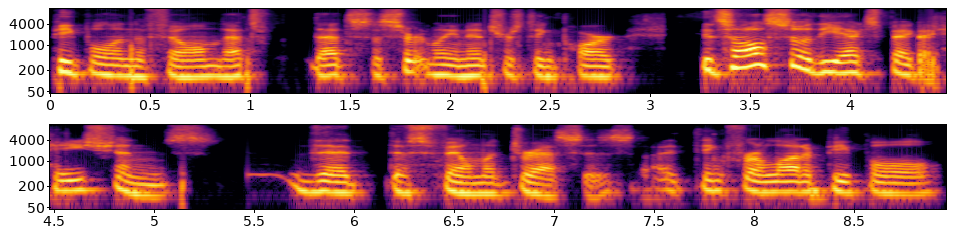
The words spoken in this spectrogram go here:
people in the film. That's that's a, certainly an interesting part. It's also the expectations that this film addresses i think for a lot of people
